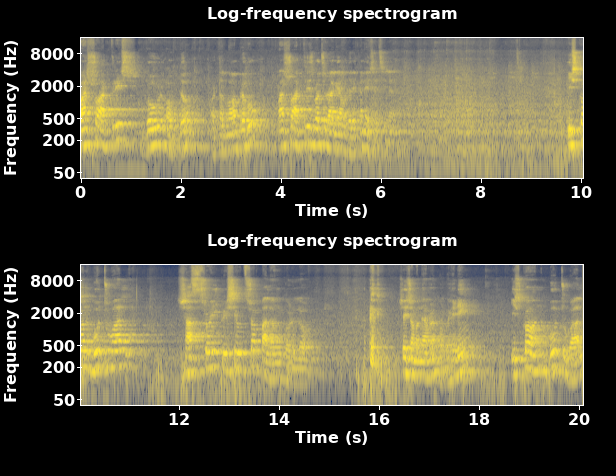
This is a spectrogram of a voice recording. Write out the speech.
পাঁচশো আটত্রিশ গৌর অব্দ, অর্থাৎ মহাপ্রভু পাঁচশো আটত্রিশ বছর আগে আমাদের এখানে এসেছিলেন। ইস্কন বুটওয়াল সাশ্রয়ী কৃষি উৎসব পালন করল। সেই সম্বন্ধে আমরা পড়ব। হেডিং ইস্কন বুটওয়াল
